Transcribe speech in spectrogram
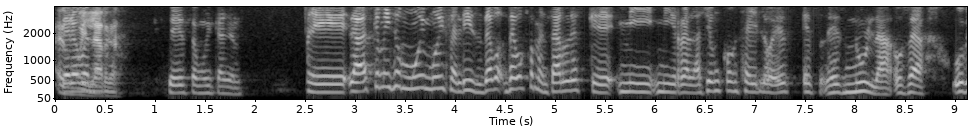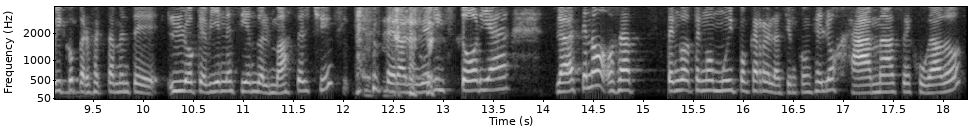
Es muy larga. Sí, está muy cañón. Eh, la verdad es que me hizo muy, muy feliz. Debo, debo comentarles que mi, mi relación con Halo es, es, es nula. O sea, ubico perfectamente lo que viene siendo el Master Chief, pero a nivel historia, la verdad es que no. O sea, tengo, tengo muy poca relación con Halo, jamás he jugado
